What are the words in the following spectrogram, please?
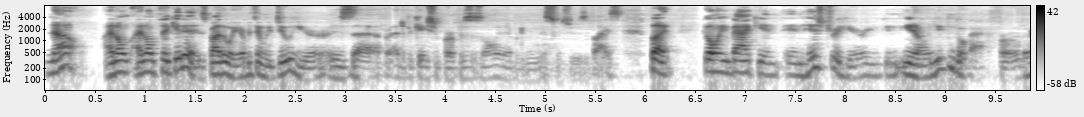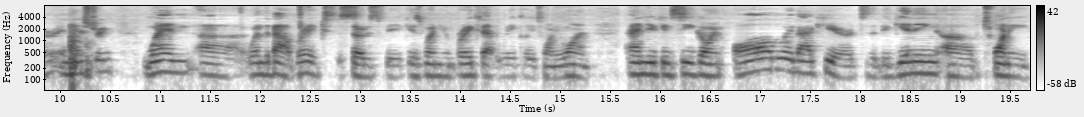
No, I don't. I don't think it is. By the way, everything we do here is uh, for edification purposes only, never to be misconstrued as advice. But going back in, in history here, you can you know, and you can go back further in history when uh, when the bout breaks, so to speak, is when you break that weekly twenty one, and you can see going all the way back here to the beginning of twenty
